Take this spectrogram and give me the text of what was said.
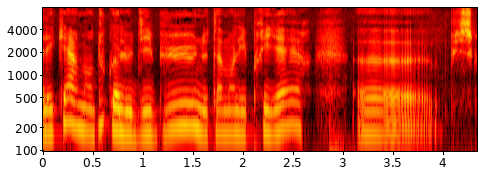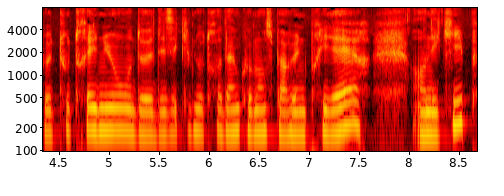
l'écart, mais en tout cas le début, notamment les prières, euh, puisque toute réunion de- des équipes Notre-Dame commence par une prière en équipe,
